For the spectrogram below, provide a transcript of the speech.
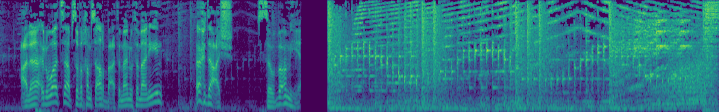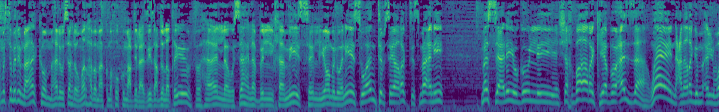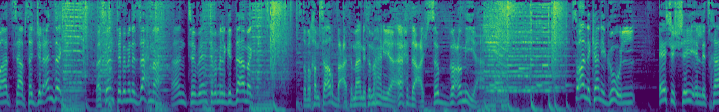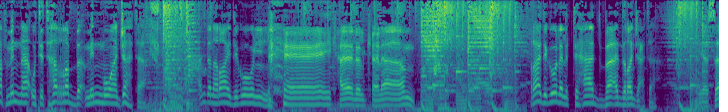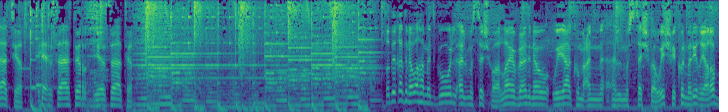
على الواتساب 054 88 11 700 مستمرين معاكم هلا وسهلا ومرحبا معكم أخوكم عبد العزيز عبد اللطيف هلا وسهلا بالخميس اليوم الونيس وأنت بسيارتك تسمعني. مس علي وقول لي شخبارك يا أبو عزة؟ وين؟ على رقم الواتساب سجل عندك. بس انتبه من الزحمة. انتبه انتبه من اللي قدامك. صفر خمسة أربعة ثمانية ثمانية أحد عشر سبعمية. سؤالنا كان يقول إيش الشيء اللي تخاف منه وتتهرب من مواجهته؟ عندنا رايد يقول هيك حلو الكلام. رايد يقول الاتحاد بعد رجعته. يا ساتر يا ساتر يا ساتر. صديقتنا وهم تقول المستشفى الله يبعدنا وياكم عن المستشفى ويشفي كل مريض يا رب.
